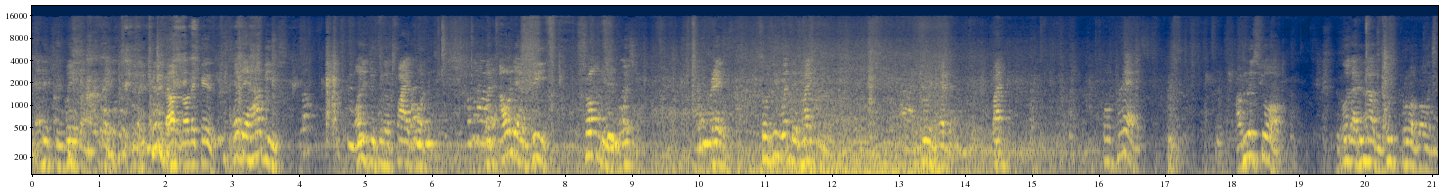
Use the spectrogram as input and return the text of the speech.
That is to wait and pray. That's not the case. What they have is only to put a glorify God. But I only agree strongly with worship and prayer. So this is what they might uh, do in heaven. But for prayers, I'm not sure because I don't have a good proof about it.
